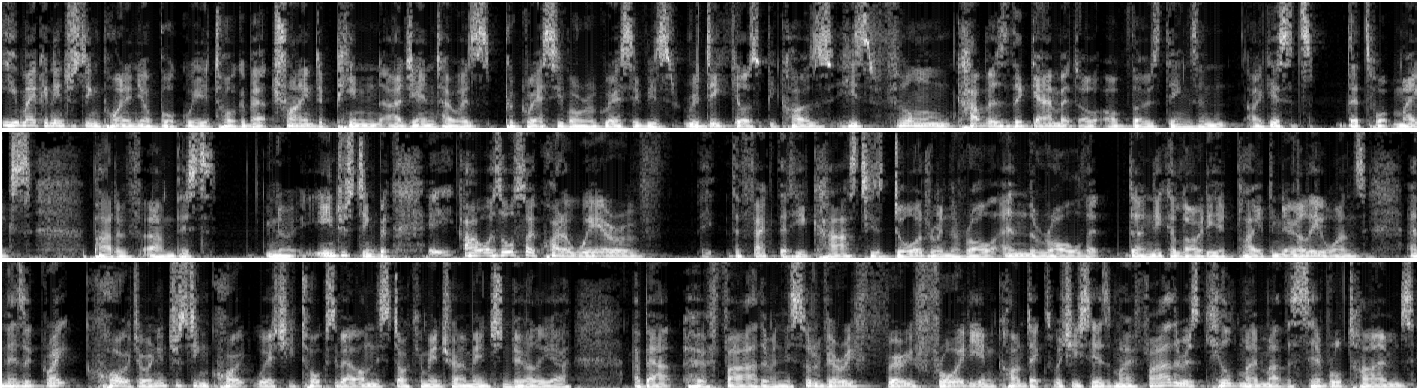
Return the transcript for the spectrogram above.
You make an interesting point in your book where you talk about trying to pin Argento as progressive or regressive is ridiculous because his film covers the gamut of, of those things, and I guess it's that's what makes part of um, this you know interesting. But I was also quite aware of the fact that he cast his daughter in the role and the role that uh, had played in earlier ones. And there's a great quote or an interesting quote where she talks about on this documentary I mentioned earlier about her father in this sort of very, very Freudian context where she says, My father has killed my mother several times,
